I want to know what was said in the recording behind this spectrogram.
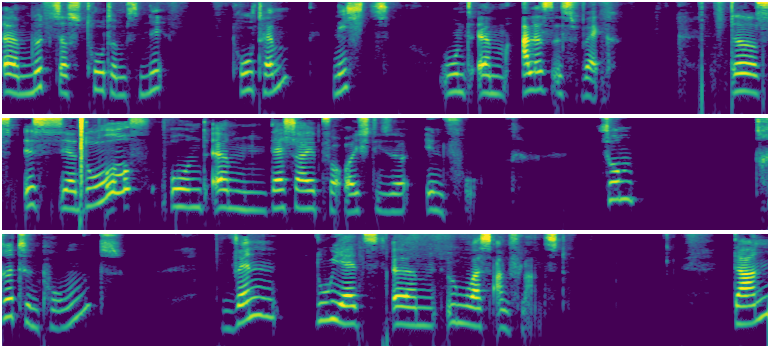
ähm, nützt das Totems ni Totem nichts. Und ähm, alles ist weg. Das ist sehr doof und ähm, deshalb für euch diese Info. Zum dritten Punkt. Wenn du jetzt ähm, irgendwas anpflanzt, dann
